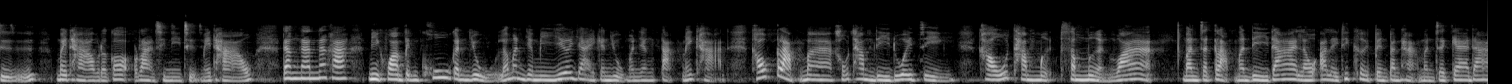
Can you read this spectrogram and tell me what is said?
ถือไม้เท้าแล้วก็ราชินีถือไม้เท้า ดังนั้นนะคะ มีความเป็นคู่กันอยู่ แล้วมันยังมีเยื่อใยกันอยู่มันยังตัดไม่ขาด เขากลับมาเขาทำดีด้วยจริง เขาทำเหมือนเสมือนว่ามันจะกลับมาดีได้แล้วอะไรที่เคยเป็นปัญหามันจะแก้ได้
